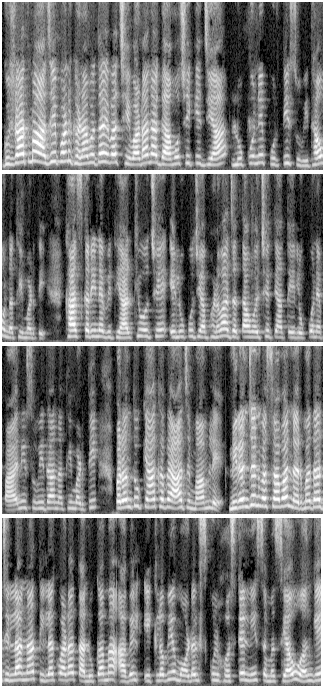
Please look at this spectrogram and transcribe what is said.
ગુજરાતમાં આજે પણ ઘણા બધા એવા છેવાડાના ગામો છે કે જ્યાં લોકોને પૂરતી સુવિધાઓ નથી મળતી. ખાસ કરીને વિદ્યાર્થીઓ છે, એ લોકો જ્યાં ભણવા જતા હોય છે, ત્યાં તે લોકોને પાયાની સુવિધા નથી મળતી. પરંતુ ક્યાંક હવે આ જ મામલે નિરંજન વસાવા નર્મદા જિલ્લાના તિલકવાડા તાલુકામાં આવેલ એકલવ્ય મોડલ સ્કૂલ હોસ્ટેલની સમસ્યાઓ અંગે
